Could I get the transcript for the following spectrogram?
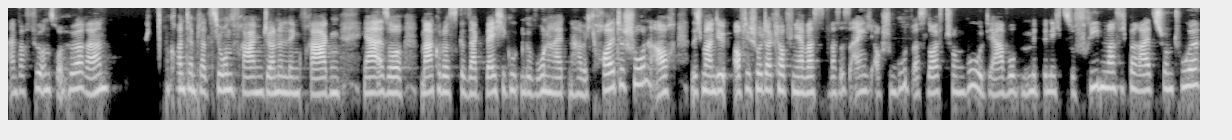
einfach für unsere Hörer, Kontemplationsfragen, Journaling-Fragen. Ja, also Marco, du hast gesagt, welche guten Gewohnheiten habe ich heute schon? Auch sich mal die, auf die Schulter klopfen, ja, was, was ist eigentlich auch schon gut? Was läuft schon gut? Ja, womit bin ich zufrieden, was ich bereits schon tue?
